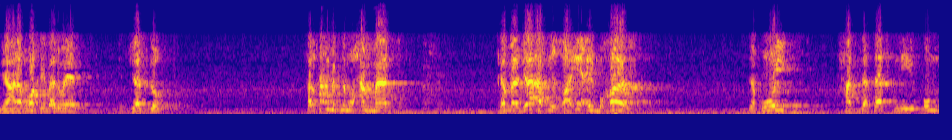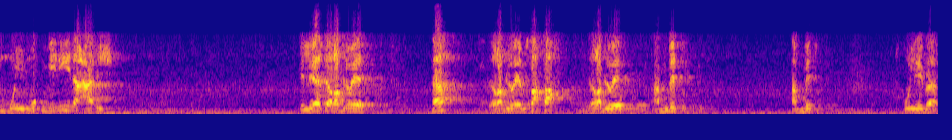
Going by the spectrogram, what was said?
يعني أبو بكر يبقى له إيه؟ جده. فالقاسم ابن محمد كما جاء في صحيح البخاري يقول حدثتني أم المؤمنين عائشة. اللي هي تقرب له إيه؟ ها؟ تقرب له إيه مصحصح؟ تقرب له إيه؟ عمته. عمته. تقول إيه بقى؟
